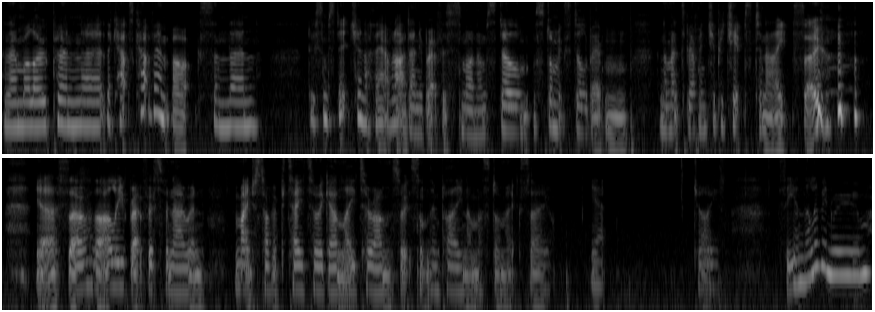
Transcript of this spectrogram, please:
And then we'll open uh, the cat's cat advent box and then do some stitching. I think I've not had any breakfast this morning. I'm still, my stomach's still a bit, mm, and I'm meant to be having chippy chips tonight. So yeah, so I'll leave breakfast for now and I might just have a potato again later on so it's something plain on my stomach. So yeah, joys. See you in the living room.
